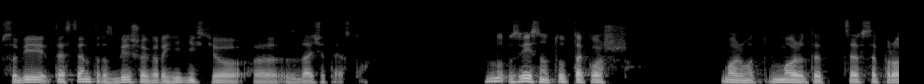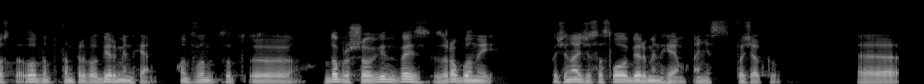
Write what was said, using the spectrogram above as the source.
собі тест-центр з більшою вірогідністю е, здачі тесту. Ну, звісно, тут також можемо, можете це все просто. От, наприклад, Бірмінгем. От він тут е, добре, що він весь зроблений, починаючи зі слова Бірмінгем, а не спочатку е,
